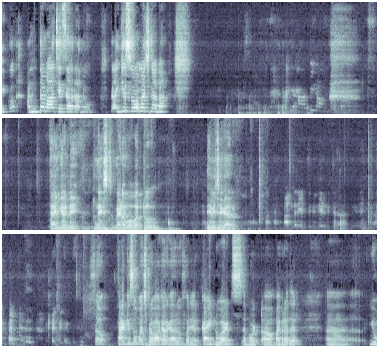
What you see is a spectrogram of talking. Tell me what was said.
నీకు? అంత బాగా చేసావురా నువ్వు. థ్యాంక్ యూ సో మచ్ నాన్న. థ్యాంక్ యూ అండి. Next madam over to Divija garu. So, thank you so much, Prabhakar Garu, for your kind words about uh, my brother. Uh, you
